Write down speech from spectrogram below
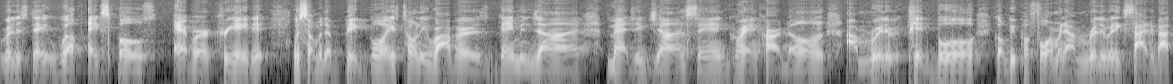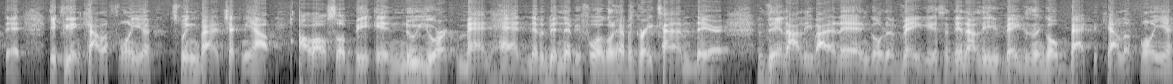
real estate wealth expos ever created with some of the big boys, Tony Roberts, Daymond John, Magic Johnson, Grant Cardone. I'm really Pitbull, going to be performing. I'm really, really excited about that. If you're in California, swing by and check me out. I'll also be in New York, Manhattan, never been there before, going to have a great time there. Then I leave out of there and go to Vegas, and then I leave Vegas and go back to California,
